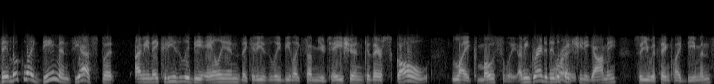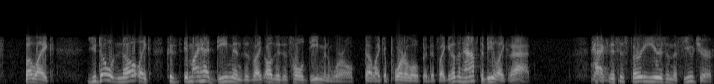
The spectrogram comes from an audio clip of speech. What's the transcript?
They look like demons, yes, but I mean, they could easily be aliens. They could easily be like some mutation because they're skull-like mostly. I mean, granted, they look like Right. Shinigami, so you would think like demons, but like you don't know, like, because in my head, demons is like, oh, there's this whole demon world that like a portal opened. It's like it doesn't have to be like that. Heck, this is 30 years in the future.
